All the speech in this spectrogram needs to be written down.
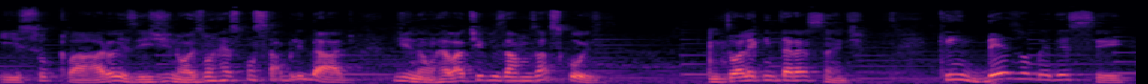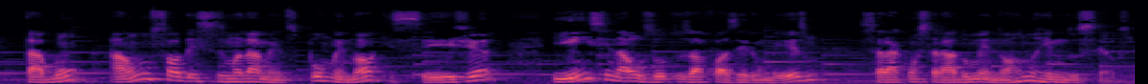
Isso, claro, exige de nós uma responsabilidade de não relativizarmos as coisas. Então, olha que interessante. Quem desobedecer, tá bom, a um só desses mandamentos, por menor que seja, e ensinar os outros a fazer o mesmo, será considerado o menor no reino dos céus.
